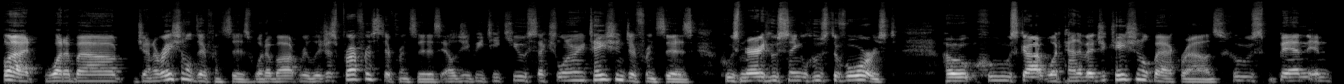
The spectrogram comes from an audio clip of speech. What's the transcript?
But what about generational differences? What about religious preference differences, LGBTQ, sexual orientation differences? Who's married, who's single, who's divorced? Who, who's got what kind of educational backgrounds? Who's been in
